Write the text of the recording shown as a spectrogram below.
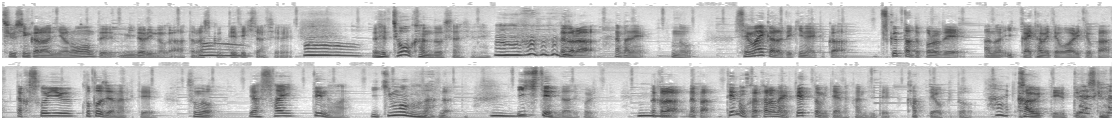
中心からニョローンって緑のが新しく出てきたんですよね。超感動したんですよね。うんだから、なんかね、その、狭いからできないとか、作ったところで、あの、一回食べて終わりとか、なんかそういうことじゃなくて、その、野菜っていうのは生き物なんだと。うん生きてんだね、これ。だから、なんか、手のかからないペットみたいな感じで飼っておくと、はい飼うって言ってるんですけど、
